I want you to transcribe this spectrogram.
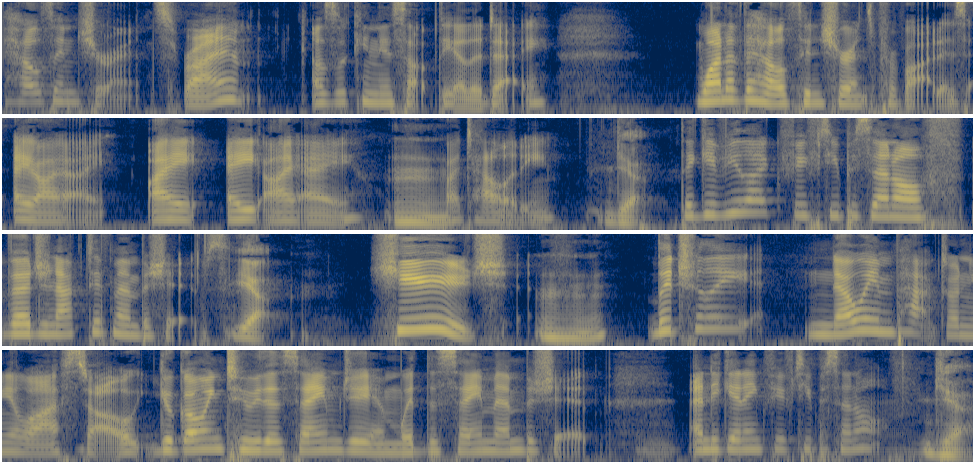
health insurance, right? I was looking this up the other day. One of the health insurance providers, AIA, I, AIA, Mm. Vitality, Yeah. they give you like 50% off Virgin Active memberships. Yeah. Huge. Mm-hmm. Literally no impact on your lifestyle. You're going to the same gym with the same membership and you're getting 50% off. Yeah.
